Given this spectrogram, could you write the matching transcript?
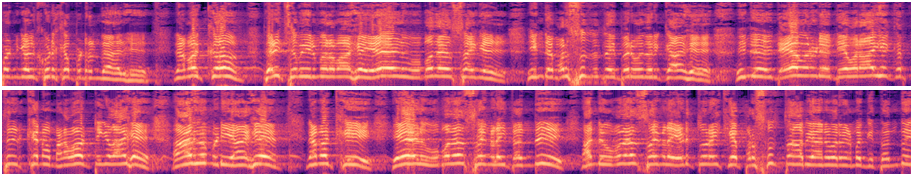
பெண்கள் கொடுக்கப்பட்டிருந்தார்கள். நமக்கும் திருச்சபையின் மூலமாக ஏழு உபதேசங்கள் இந்த பரிசுத்தத்தை பெறுவதற்காக இந்த தேவனுடைய தேவனாக கத்திருக்கிற மனவாட்டிகளாக ஆகும்படியாக நமக்கு ஏழு உபதேசங்களை தந்து அந்த உபதேசங்களை எடுத்துரைக்க பிரசுத்தாபியானவர் நமக்கு தந்து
